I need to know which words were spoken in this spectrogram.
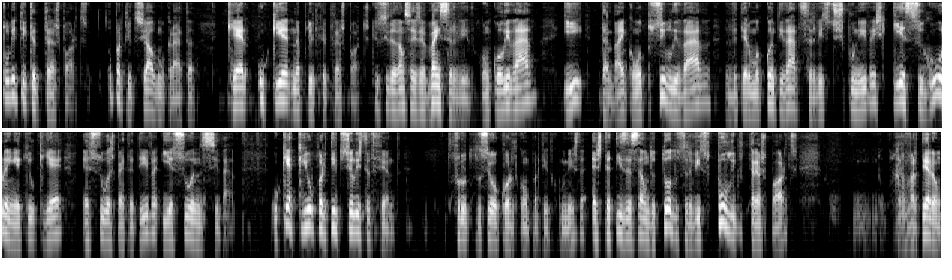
Política de transportes. O Partido Social Democrata quer o que na política de transportes? Que o cidadão seja bem servido, com qualidade e também com a possibilidade de ter uma quantidade de serviços disponíveis que assegurem aquilo que é a sua expectativa e a sua necessidade. O que é que o Partido Socialista defende? Fruto do seu acordo com o Partido Comunista, a estatização de todo o serviço público de transportes, reverteram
